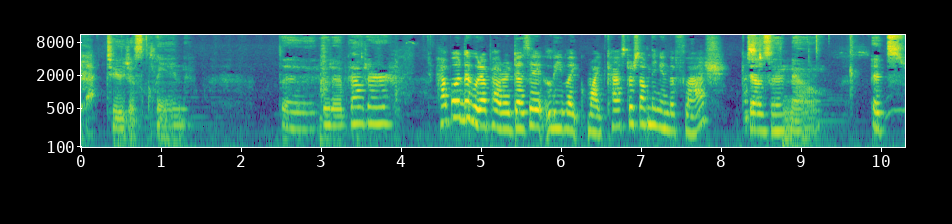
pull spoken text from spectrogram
Yeah. to just clean the Huda powder. how about the huda powder does it leave like white cast or something in the flash Doesn't know. It's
